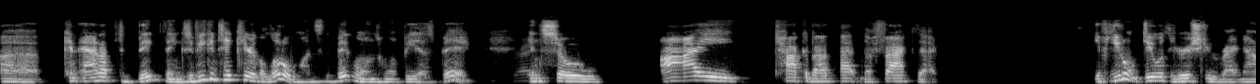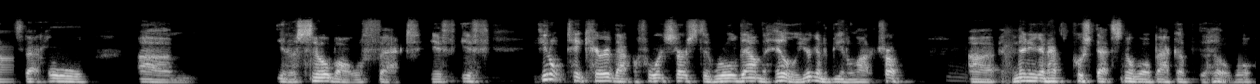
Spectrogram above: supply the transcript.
uh, can add up to big things. If you can take care of the little ones, the big ones won't be as big. Right. And so I talk about that and the fact that if you don't deal with your issue right now, it's that whole, um, you know, snowball effect. If if if you don't take care of that before it starts to roll down the hill, you're going to be in a lot of trouble. Uh, and then you're going to have to push that snowball back up the hill. Well,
